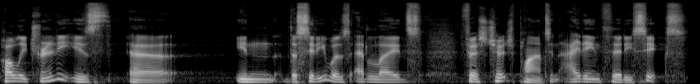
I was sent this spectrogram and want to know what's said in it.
Holy Trinity is uh, in the city was Adelaide's first church plant in 1836,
